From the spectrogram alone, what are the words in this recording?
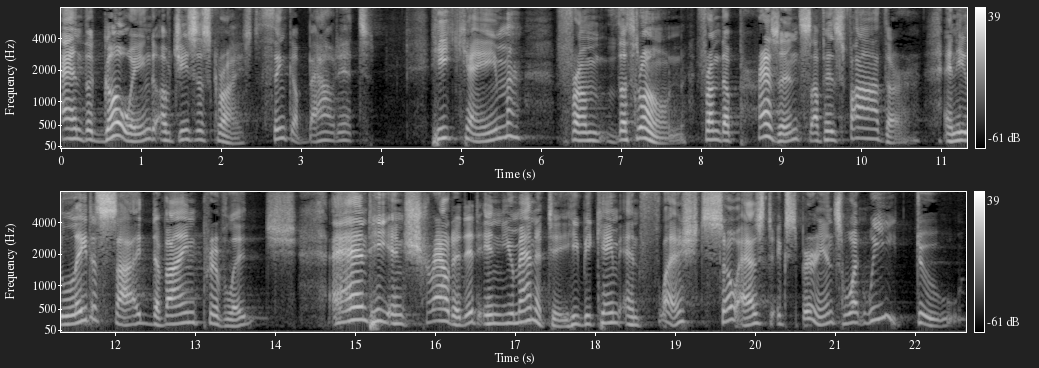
and the going of Jesus Christ. Think about it. He came from the throne, from the presence of his Father, and he laid aside divine privilege and he enshrouded it in humanity. He became enfleshed so as to experience what we do.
